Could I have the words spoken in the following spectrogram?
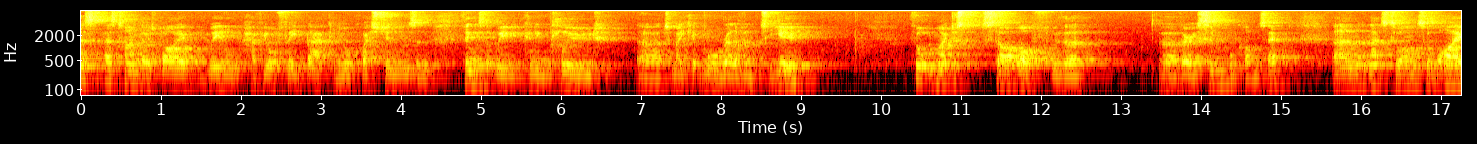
as, as time goes by, we'll have your feedback and your questions and things that we can include uh, to make it more relevant to you. Thought we might just start off with a, a very simple concept, um, and that's to answer why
